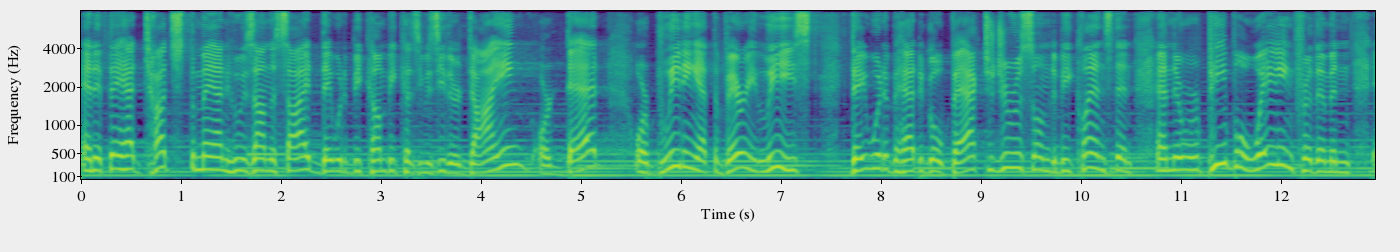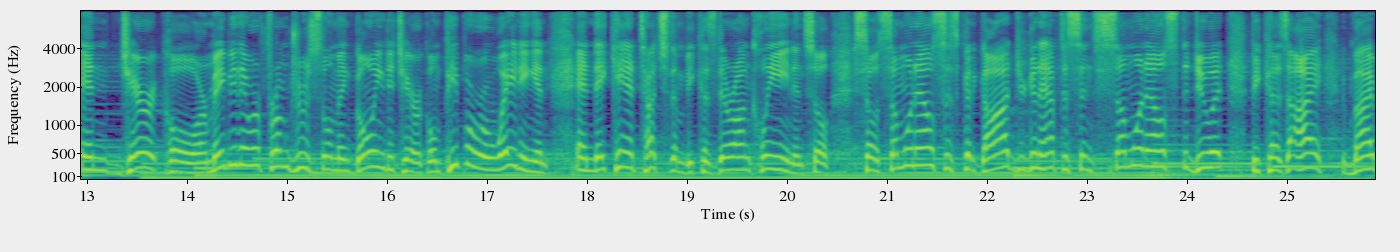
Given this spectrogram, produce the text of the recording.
and if they had touched the man who was on the side, they would have become because he was either dying or dead or bleeding at the very least. They would have had to go back to Jerusalem to be cleansed. And, and there were people waiting for them in, in Jericho, or maybe they were from Jerusalem and going to Jericho, and people were waiting and, and they can't touch them because they're unclean. And so, so someone else is going to, God, you're going to have to send someone else to do it because I, my,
